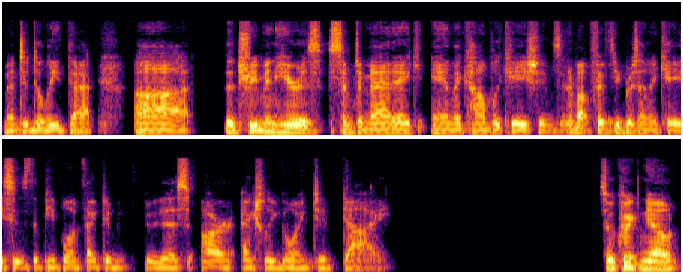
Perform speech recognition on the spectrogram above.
meant to delete that. Uh, the treatment here is symptomatic and the complications in about 50% of cases the people infected through this are actually going to die so quick note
